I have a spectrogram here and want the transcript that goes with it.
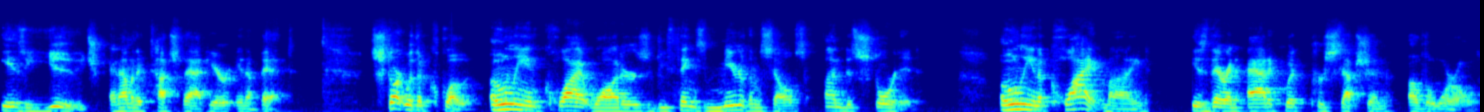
is huge. And I'm going to touch that here in a bit. Start with a quote Only in quiet waters do things mirror themselves undistorted. Only in a quiet mind is there an adequate perception of the world.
